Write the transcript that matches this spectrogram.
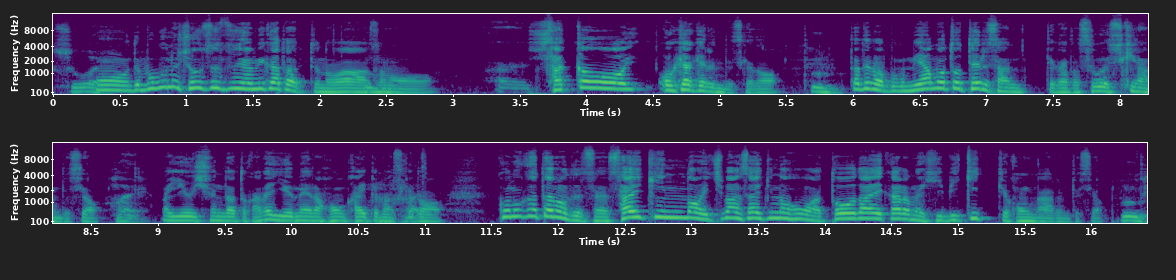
すごい、うん、で僕の小説の読み方っていうのは、その作家を追いかけるんですけどうん。例えば僕宮本照さんって方すごい好きなんですよ。はい。まあ、優春だとかね有名な本書いてますけど、この方のですね最近の一番最近の本は「東大からの響き」っていう本があるんですよ。うん。なん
